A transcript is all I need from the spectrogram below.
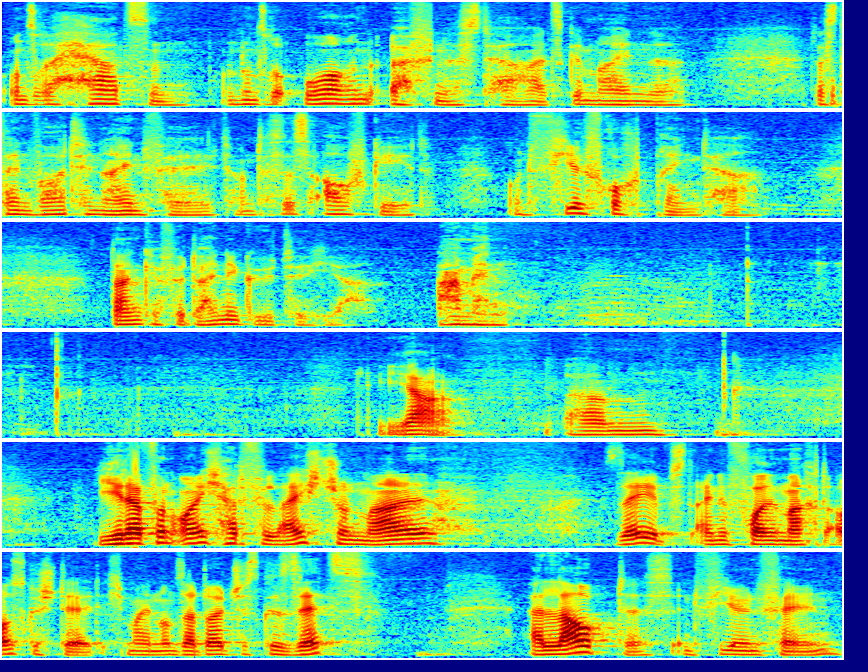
unsere Herzen und unsere Ohren öffnest, Herr, als Gemeinde, dass dein Wort hineinfällt und dass es aufgeht und viel Frucht bringt, Herr. Danke für deine Güte hier. Amen. Ja, ähm, jeder von euch hat vielleicht schon mal selbst eine Vollmacht ausgestellt. Ich meine, unser deutsches Gesetz erlaubt es in vielen Fällen,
